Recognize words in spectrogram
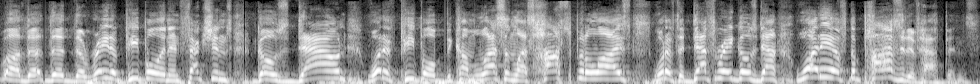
Well, the, the, the rate of people and infections goes down? What if people become less and less hospitalized? What if the death rate goes down? What if the positive happens?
